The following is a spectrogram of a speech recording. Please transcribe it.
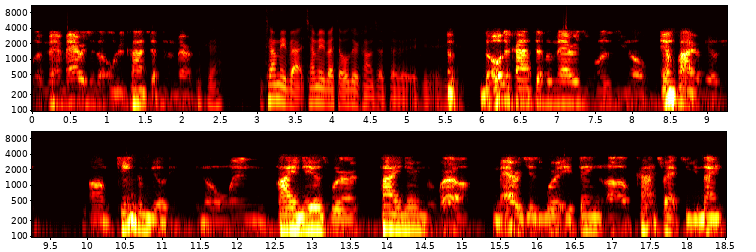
but marriage is an older concept in America. Okay. So tell me about tell me about the older concept of it. If you, if you, The older concept of marriage was, you know, empire building, um, kingdom building. You know, when pioneers were pioneering the world, marriages were a thing of contract to unite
